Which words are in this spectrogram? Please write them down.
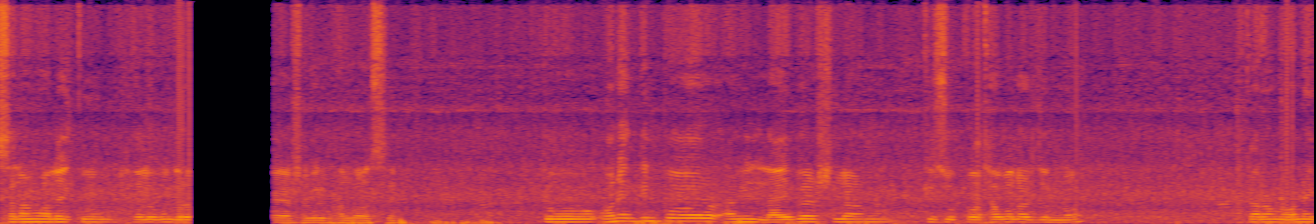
আসসালামু আলাইকুম। হ্যালো বন্ধুরা, আশা করি ভালো আছেন। তো অনেক দিন পর আমি লাইভে আসলাম কিছু কথা বলার জন্য। কারণ অনেক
